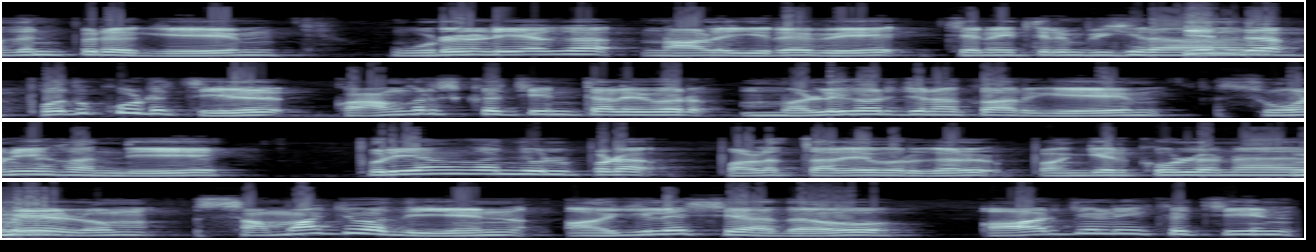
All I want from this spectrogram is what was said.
அதன் பிறகு உடனடியாக நாளை இரவே சென்னை திரும்புகிறார். இந்த பொதுக்கூட்டத்தில் காங்கிரஸ் கட்சியின் தலைவர் மல்லிகார்ஜுன கார்கே சோனியா காந்தி பிரியங்காந்தி உள்பட பல தலைவர்கள் பங்கேற்க உள்ளனர் மேலும் சமாஜ்வாதியின் அகிலேஷ் யாதவ் ஆர்ஜேடி கட்சியின்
